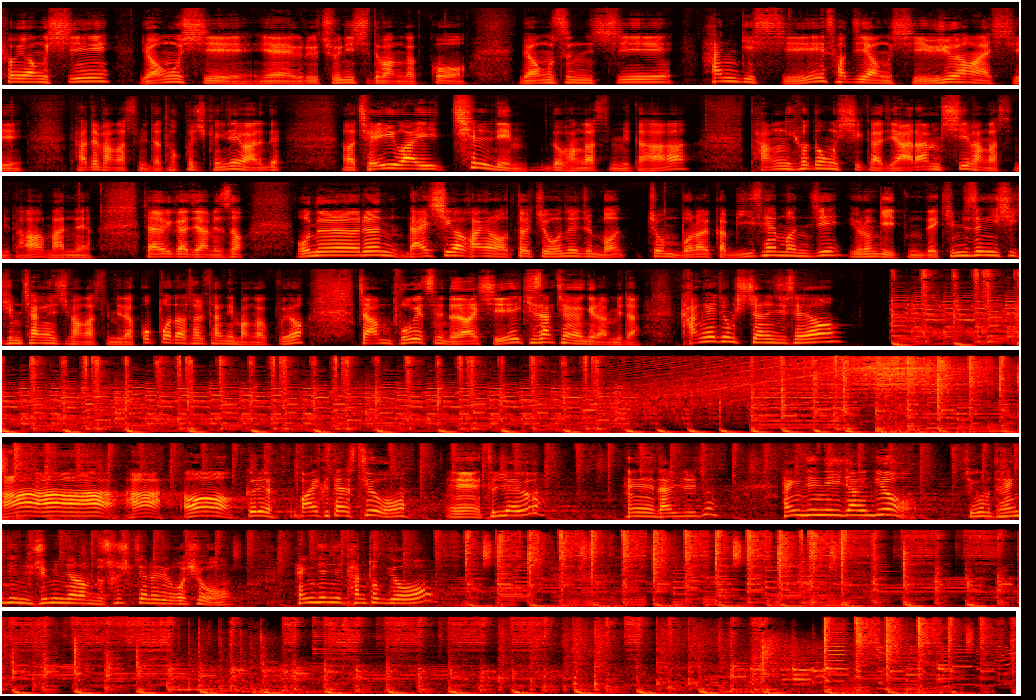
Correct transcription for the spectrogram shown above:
효영 씨, 영우 씨, 예, 그리고 준희 씨도 반갑고, 명순 씨, 한기 씨, 서지영 씨, 유형아 씨, 다들 반갑습니다. 덕분 씨 굉장히 많은데, 어, JY7님도 반갑습니다. 방효동 씨까지, 아람 씨 반갑습니다. 아, 맞네요. 자, 여기까지 하면서, 오늘은 날씨가 과연 어떨지, 오늘 좀, 뭐, 좀 뭐랄까, 미세먼지? 이런 게 있던데, 김승희 씨, 김창현 씨 반갑습니다. 꽃보다 설탕님 반갑고요. 자, 한번 보겠습니다. 날씨. 기상청 연결합니다. 강혜종 씨 전해주세요. 아, 아, 아, 아, 어, 그래요. 마이크 테스트요. 예, 들려요? 예, 다 들리죠? 행진이 이장인데요. 지금부터 행진이 주민 여러분들 소식 전해드릴 것이오. 행진이 단톡요.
